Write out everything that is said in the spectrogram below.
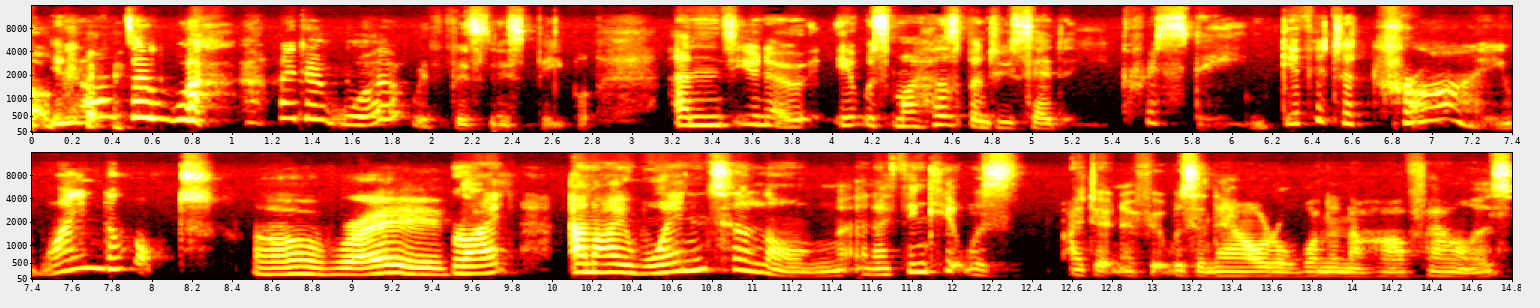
Okay. you know i don't work i don't work with business people. And you know it was my husband who said christine give it a try. Why not? Oh right. Right? And i went along and i think it was i don't know if it was an hour or one and a half hours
